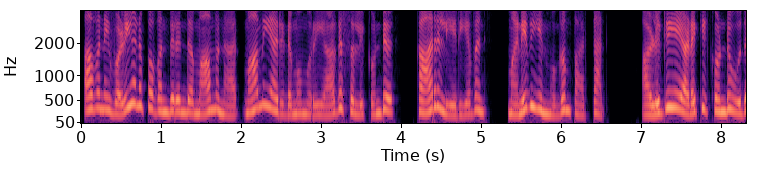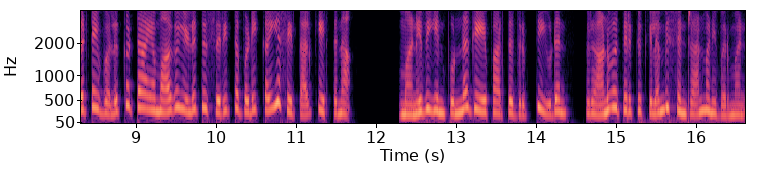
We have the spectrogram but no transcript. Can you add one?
அவனை வழியனுப்ப வந்திருந்த மாமனார் மாமியாரிடமும் முறையாக சொல்லிக்கொண்டு காரில் ஏறியவன் மனைவியின் முகம் பார்த்தான். அழுகையை அடக்கிக் கொண்டு உதட்டை வலுக்கட்டாயமாக இழுத்து சிரித்தபடி கையசைத்தாள் கீர்த்தனா. மனைவியின் புன்னகையை பார்த்த திருப்தியுடன் இராணுவத்திற்கு கிளம்பி சென்றான் மணிவர்மன்.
